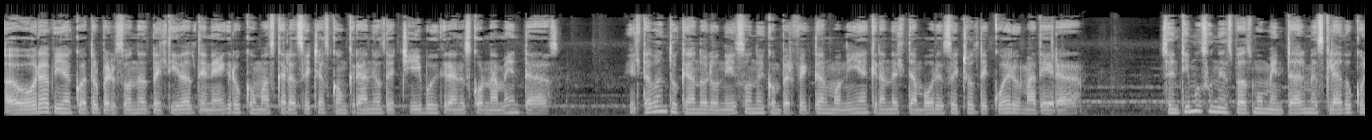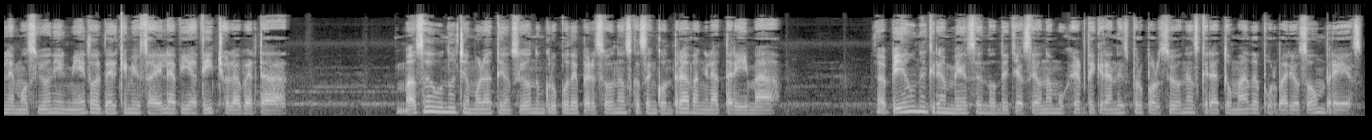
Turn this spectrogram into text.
Ahora había cuatro personas vestidas de negro con máscaras hechas con cráneos de chivo y grandes cornamentas. Estaban tocando al unísono y con perfecta armonía grandes tambores hechos de cuero y madera. Sentimos un espasmo mental mezclado con la emoción y el miedo al ver que Misael había dicho la verdad. Más aún nos llamó la atención un grupo de personas que se encontraban en la tarima. Había una gran mesa en donde yacía una mujer de grandes proporciones que era tomada por varios hombres.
